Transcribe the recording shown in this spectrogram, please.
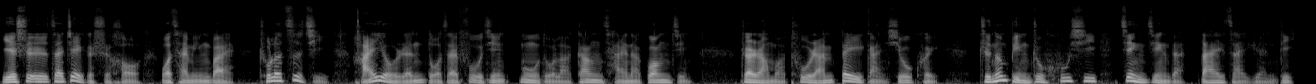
也是在这个时候，我才明白，除了自己，还有人躲在附近目睹了刚才那光景。这让我突然倍感羞愧，只能屏住呼吸，静静的待在原地。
